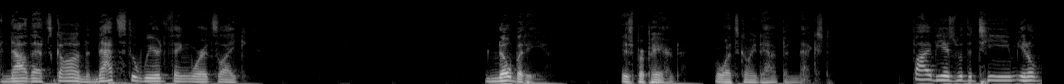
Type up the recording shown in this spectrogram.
And now that's gone. And that's the weird thing where it's like nobody is prepared for what's going to happen next. Five years with the team, you know,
